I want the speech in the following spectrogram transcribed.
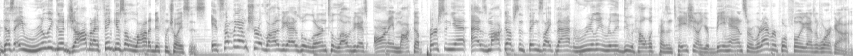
does a really good job and I think gives a lot of different choices. It's something I'm sure a lot of you guys will learn to love if you guys aren't a mockup person yet, as mockups and things like that really, really do help with presentation on your Behance or whatever portfolio you guys are working on.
